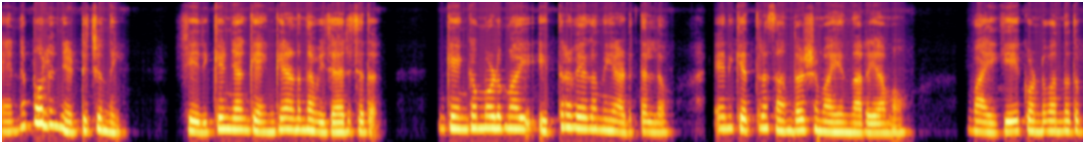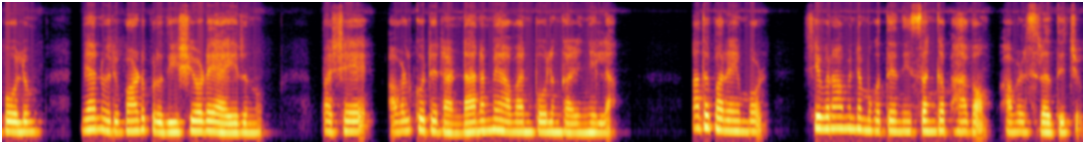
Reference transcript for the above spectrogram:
എന്നെപ്പോലും ഞെട്ടിച്ചു നീ. ശരിക്കും ഞാൻ ഗംഗയാണെന്നാണ് വിചാരിച്ചത്. ഗംഗമ്മോളുമായി ഇത്ര വേഗം നീ അടുത്തല്ലോ? എനിക്ക് എത്ര സന്തോഷമായി എന്നറിയാമോ? വൈകിയെ കൊണ്ടുവന്നത് പോലും ഞാൻ ഒരുപാട് പ്രതീക്ഷയോടെ ആയിരുന്നു. പക്ഷേ അവൾക്കൊരു രണ്ടാനമ്മ ആവാൻ പോലും കഴിഞ്ഞില്ല. അത് പറയുമ്പോൾ ശിവറാമിന്റെ മുഖത്തെ നിസ്സംഗഭാവം അവൾ ശ്രദ്ധിച്ചു.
